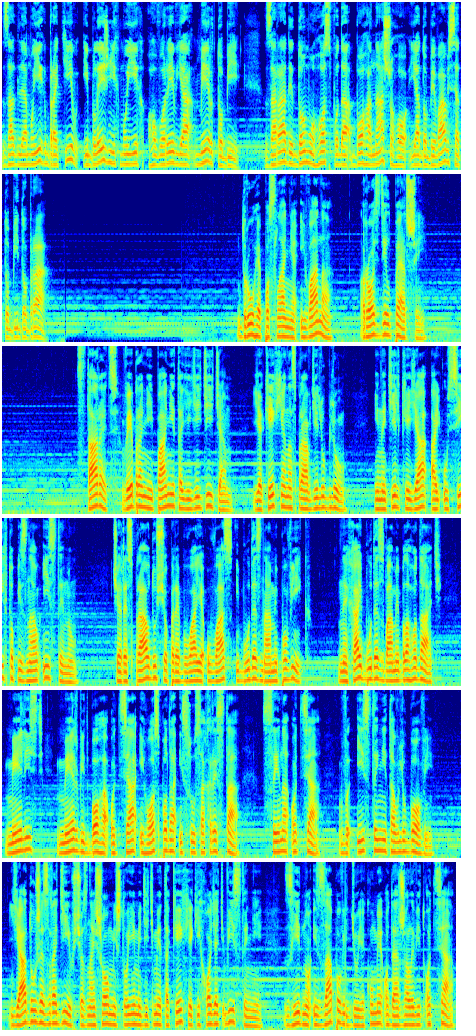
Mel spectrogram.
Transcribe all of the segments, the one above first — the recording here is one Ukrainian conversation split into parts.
Задля моїх братів і ближніх моїх говорив я мир тобі. Заради дому Господа Бога нашого я добивався тобі добра. Друге послання Івана, розділ перший. Старець вибраній пані та її дітям, яких я насправді люблю, і не тільки я, а й усі, хто пізнав істину, через правду, що перебуває у вас і буде з нами повік. Нехай буде з вами благодать, милість, мир від Бога Отця і Господа Ісуса Христа, Сина Отця, в істині та в любові. Я дуже зрадів, що знайшов між твоїми дітьми таких, які ходять в істині, згідно із заповіддю, яку ми одержали від Отця.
